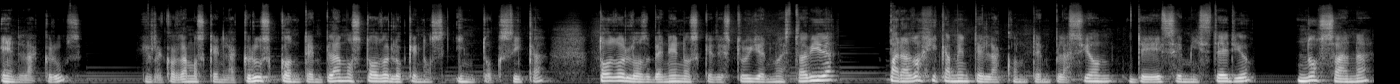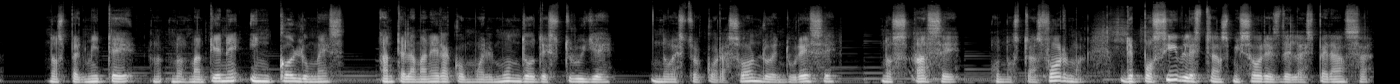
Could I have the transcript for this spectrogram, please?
en la cruz, y recordamos que en la cruz contemplamos todo lo que nos intoxica, todos los venenos que destruyen nuestra vida, paradójicamente la contemplación de ese misterio nos sana, nos permite, nos mantiene incólumes ante la manera como el mundo destruye nuestro corazón, lo endurece, nos hace nos transforma de posibles transmisores de la esperanza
